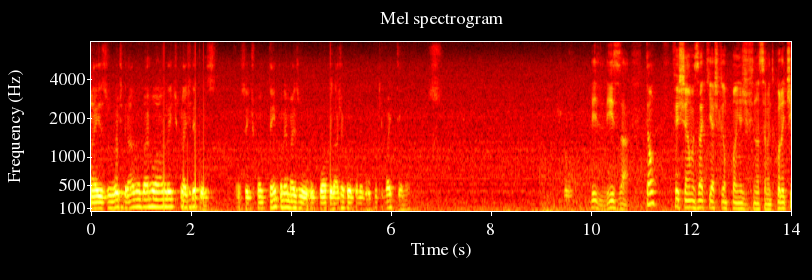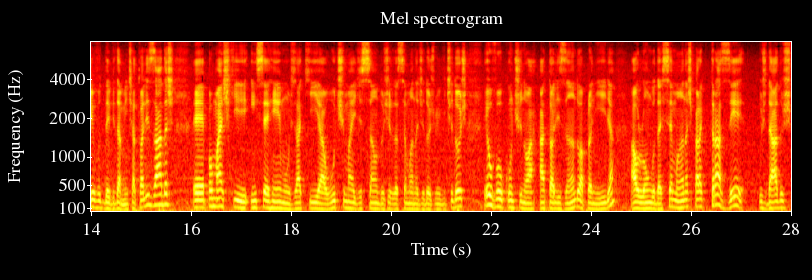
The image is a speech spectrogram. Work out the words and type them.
Mas o Old Dragon vai rolar um late pledge depois. Não sei de quanto tempo, né? Mas o, o Pop lá já colocou no grupo que vai ter, né? Beleza. Então, fechamos aqui as campanhas de financiamento coletivo devidamente atualizadas. É, por mais que encerremos aqui a última edição do Giro da Semana de 2022, eu vou continuar atualizando a planilha ao longo das semanas para trazer os dados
